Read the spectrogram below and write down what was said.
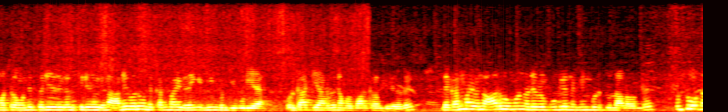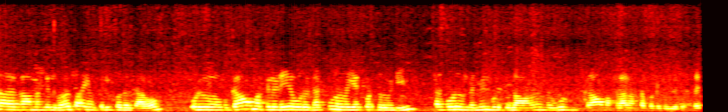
மற்றும் வந்து பெரியவர்கள் சிறியவர்கள் என அனைவரும் இந்த கண்மாயில் இறங்கி மீன் பிடிக்கக்கூடிய ஒரு காட்சியானது நம்ம பார்க்க முடிகிறது இந்த கண்மாய் வந்து ஆர்வமும் நடைபெறக்கூடிய இந்த மீன்பிடித்துள்ளால வந்து சுற்றுவட்டார கிராமங்கள் விவசாயம் செழிப்பதற்காகவும் ஒரு கிராம மக்களிடையே ஒரு நட்புணர்வை ஏற்படுத்த வேண்டியும் தற்போது இந்த மீன்பிடி இந்த ஊர் கிராம மக்களால் நடத்தப்பட்டுக் கொண்டிருக்கிறது.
